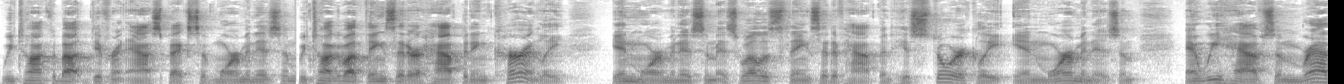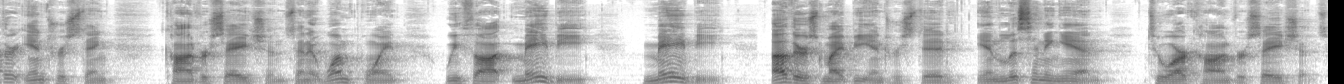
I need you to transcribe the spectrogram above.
We talk about different aspects of Mormonism. We talk about things that are happening currently in Mormonism, as well as things that have happened historically in Mormonism. And we have some rather interesting conversations. And at one point, we thought maybe, maybe others might be interested in listening in to our conversations.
